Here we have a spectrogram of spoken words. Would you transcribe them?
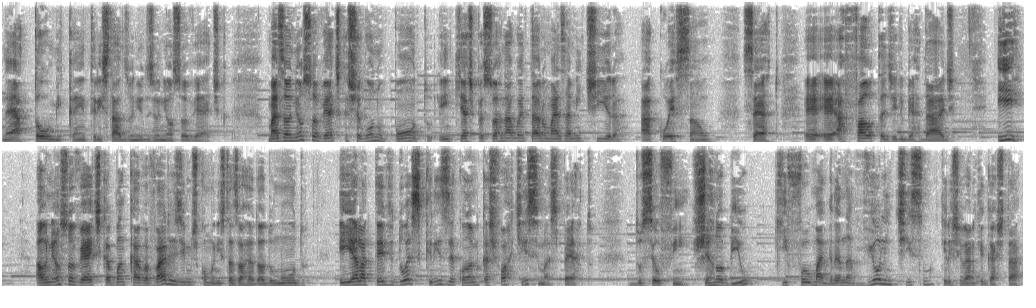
né, atômica entre Estados Unidos e União Soviética. Mas a União Soviética chegou num ponto em que as pessoas não aguentaram mais a mentira, a coerção, certo? É, é, a falta de liberdade. E a União Soviética bancava vários regimes comunistas ao redor do mundo e ela teve duas crises econômicas fortíssimas perto do seu fim. Chernobyl, que foi uma grana violentíssima que eles tiveram que gastar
